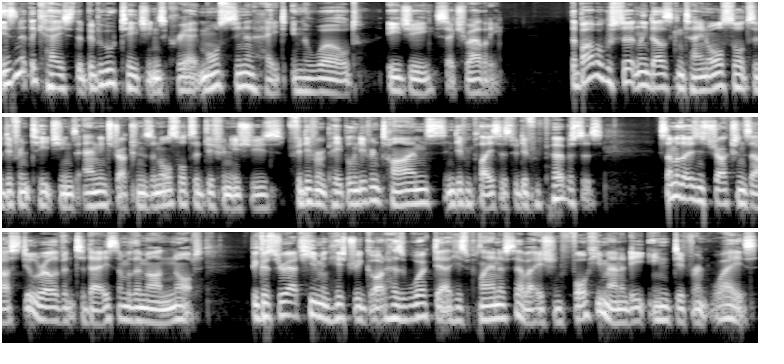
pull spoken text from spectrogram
Isn't it the case that biblical teachings create more sin and hate in the world, e.g., sexuality? The Bible certainly does contain all sorts of different teachings and instructions on all sorts of different issues for different people in different times, in different places, for different purposes. Some of those instructions are still relevant today, some of them are not, because throughout human history, God has worked out his plan of salvation for humanity in different ways.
